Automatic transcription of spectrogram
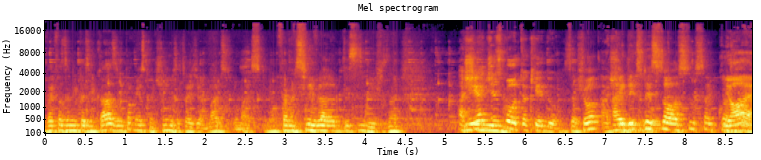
vai fazendo limpeza em casa, limpa bem os cantinhos, atrás de armários e tudo mais, que é uma forma de se livrar desses bichos, né? Achei a E- de esgoto aqui, Edu. Você achou? Achei Aí dentro isso. desses ossos sai E quase ó, mais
